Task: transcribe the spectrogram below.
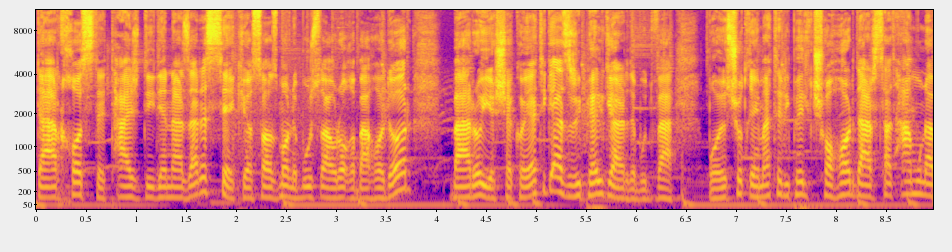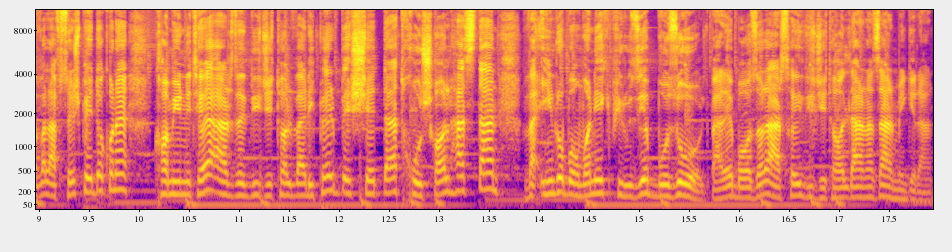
درخواست تجدید نظر SEC یا سازمان بورس و اوراق بهادار برای شکایتی که از ریپل کرده بود و باعث شد قیمت ریپل 4 درصد همون اول افزایش پیدا کنه community ارز دیجیتال و ریپل به شدت خوشحال هستند و این رو به عنوان یک پیروزی بزرگ برای بازار ارزهای دیجیتال در نظر می‌گیرن.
